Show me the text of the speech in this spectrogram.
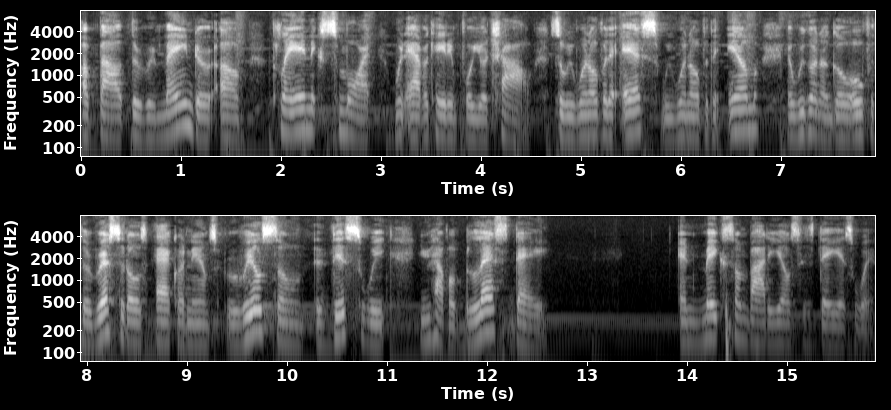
about the remainder of playing smart when advocating for your child. So we went over the S, we went over the M, and we're going to go over the rest of those acronyms real soon this week. You have a blessed day and make somebody else's day as well.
